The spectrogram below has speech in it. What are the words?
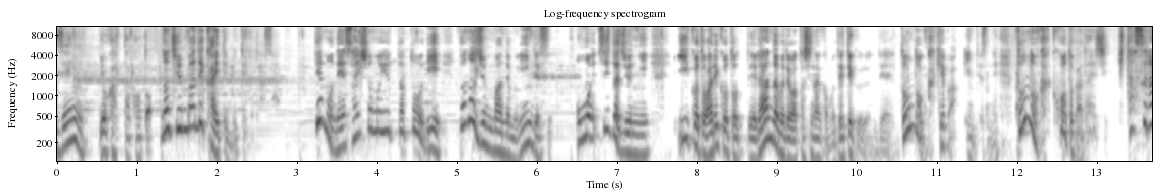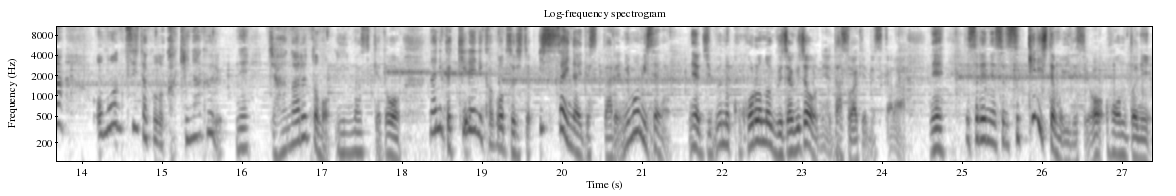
善、良かったことの順番で書いてみてください。でもね、最初も言った通り、どの順番でもいいんです。思いついた順に、いいこと悪いことってランダムで私なんかも出てくるんで、どんどん書けばいいんですね。どんどん書くことが大事。ひたすら思いついたことを書き殴る。ね。ジャーナルとも言いますけど、何か綺麗に書こうとする人一切ないです。誰にも見せない。ね。自分の心のぐちゃぐちゃをね、出すわけですから。ね。で、それね、それスッキリしてもいいですよ。本当に。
